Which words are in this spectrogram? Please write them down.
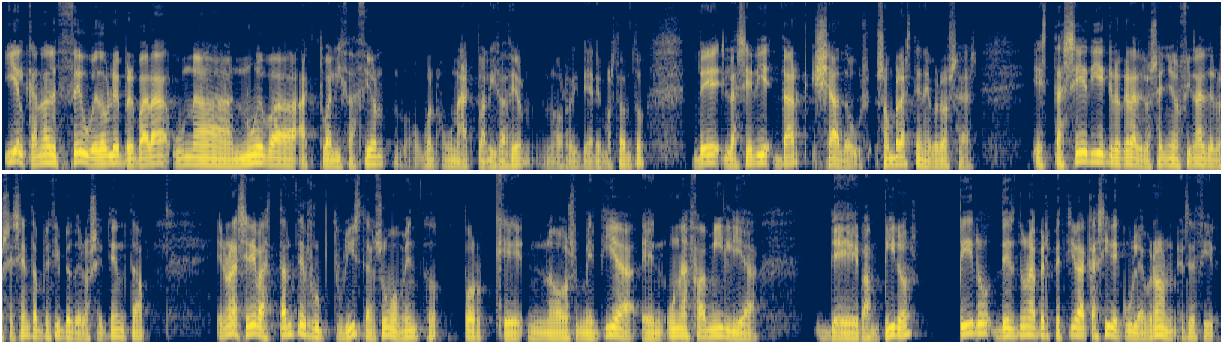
Y el canal CW prepara una nueva actualización, bueno, una actualización, no reiteremos tanto, de la serie Dark Shadows, Sombras Tenebrosas. Esta serie, creo que era de los años finales de los 60, principios de los 70, era una serie bastante rupturista en su momento, porque nos metía en una familia de vampiros, pero desde una perspectiva casi de culebrón. Es decir,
